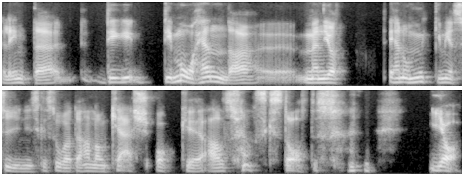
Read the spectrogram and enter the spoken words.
eller inte. Det, det må hända, men jag är nog mycket mer cynisk så att det handlar om cash och allsvensk status. Ja,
